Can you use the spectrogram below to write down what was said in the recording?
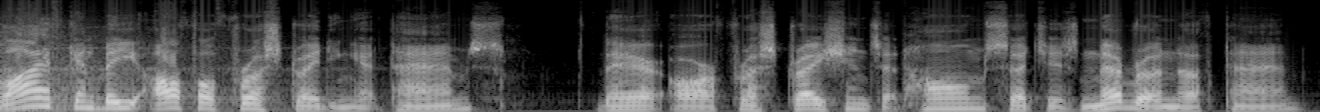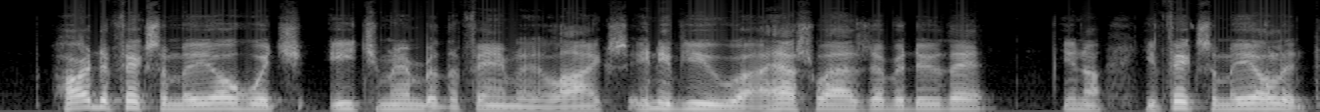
Life can be awful frustrating at times. There are frustrations at home, such as never enough time, hard to fix a meal which each member of the family likes. Any of you uh, housewives ever do that? You know, you fix a meal and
